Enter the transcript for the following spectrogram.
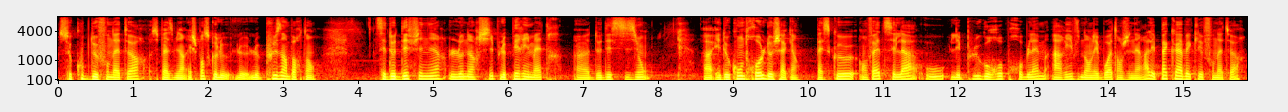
ce couple de fondateurs se passe bien? Et je pense que le, le plus important c'est de définir l'ownership, le périmètre de décision euh, et de contrôle de chacun. Parce que, en fait, c'est là où les plus gros problèmes arrivent dans les boîtes en général, et pas qu'avec les fondateurs.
